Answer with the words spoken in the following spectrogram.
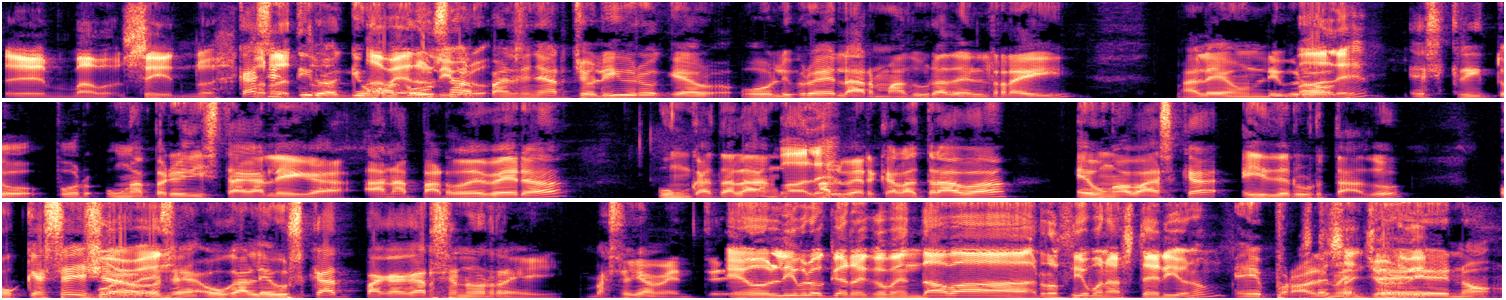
eh vamos, sí, no, Case correcto. tiro aquí unha cousa para enseñarche o libro que o libro é La armadura del rei, vale? É un libro vale. escrito por unha periodista galega, Ana Pardo de Vera, un catalán, vale. Albert Calatrava, e unha vasca, Eider Hurtado. O que sexa, o Moi ben. sea, o galeuscat para cagarse no rei, basicamente. É o libro que recomendaba Rocío Monasterio? Eh, San probablemente Jordi. no.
